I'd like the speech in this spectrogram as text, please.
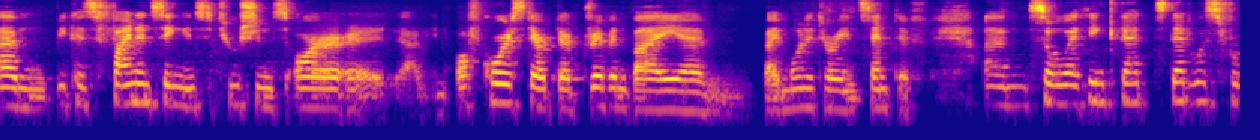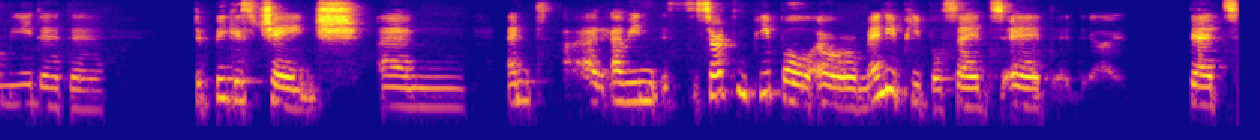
um, because financing institutions are, uh, I mean, of course, they're they're driven by um, by monetary incentive, um, so I think that that was for me the the, the biggest change. Um, and I, I, mean, certain people or many people said uh, that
